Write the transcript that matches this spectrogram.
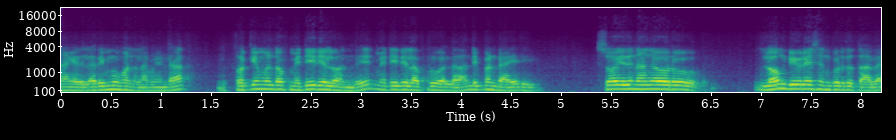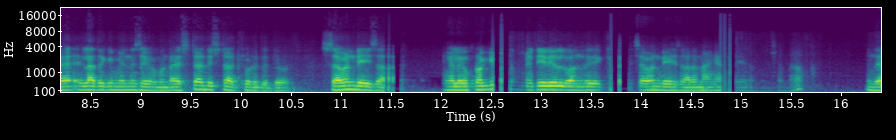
நாங்கள் இதில் ரிமூவ் பண்ணலாம். வேண்டாம் ப்ரொக்யூர்மெண்ட் ஆஃப் மெட்டீரியல் வந்து மெட்டீரியல் அப்ரூவலில் தான் டிபெண்ட் ஆகிருக்கு ஸோ இது நாங்கள் ஒரு லாங் டியூரேஷன் கொடுத்ததால எல்லாத்துக்கும் என்ன செய்ய மாட்டோம் ஸ்டார்ட் ஸ்டார்ட் கொடுத்துட்டு செவன் டேஸ் ஆகும் எங்களுக்கு ப்ரொக்யூர்மெண்ட் மெட்டீரியல் வந்து செவன் டேஸ் ஆகும் நாங்கள் என்ன செய்யணும்னு சொன்னால் இந்த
